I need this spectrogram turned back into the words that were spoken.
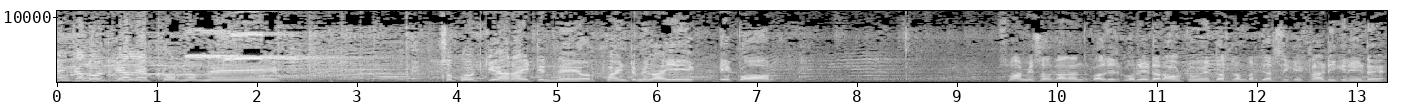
एंकल होल्ड किया लेफ़्ट कॉर्नर ने सपोर्ट किया राइट इन ने, और पॉइंट मिला एक एक और। स्वामी सदानंद कॉलेज को रेडर आउट हुए। दस नंबर जर्सी के खिलाड़ी की रेड है।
